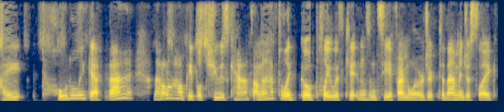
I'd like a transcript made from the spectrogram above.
I totally get that. And I don't know how people choose cats. I'm gonna have to like go play with kittens and see if I'm allergic to them and just like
